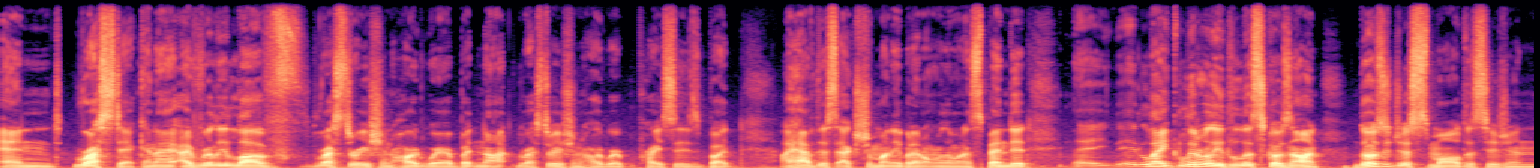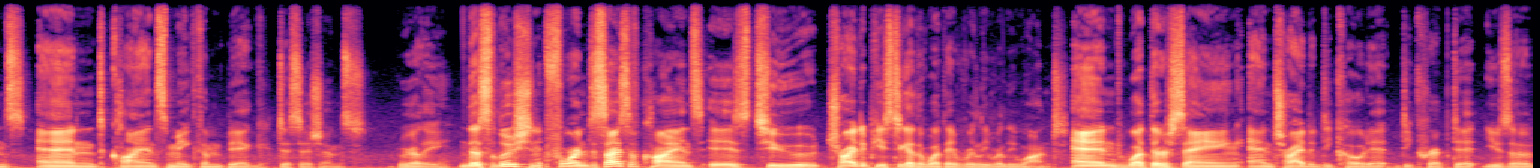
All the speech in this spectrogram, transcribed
and rustic. And I, I really love restoration hardware, but not restoration hardware prices. But I have this extra money, but I don't really want to spend it. Eh, like literally the list goes on those are just small decisions and clients make them big decisions really the solution for indecisive clients is to try to piece together what they really really want and what they're saying and try to decode it decrypt it use a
